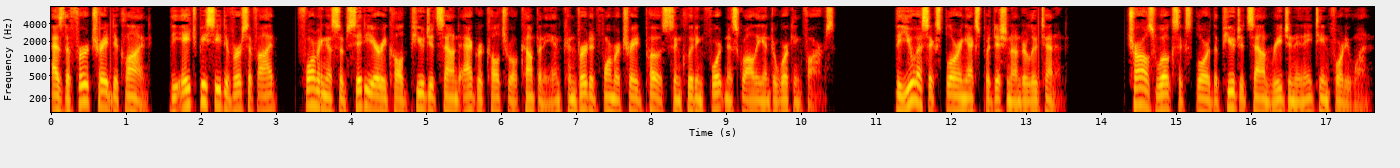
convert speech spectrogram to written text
As the fur trade declined, the HBC diversified, forming a subsidiary called Puget Sound Agricultural Company and converted former trade posts including Fort Nisqually into working farms. The U.S. exploring expedition under Lieutenant Charles Wilkes explored the Puget Sound region in 1841.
